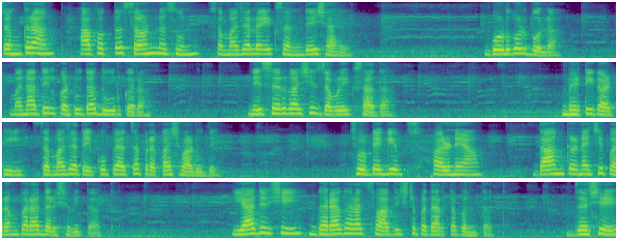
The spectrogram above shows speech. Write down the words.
संक्रांत हा फक्त सण नसून समाजाला एक संदेश आहे. गोडगोड बोला. मनातील कटुता दूर करा. निसर्गाशी जवळीक साधा. भेटीगाठी समाजात एकोप्याचा प्रकाश वाढू दे. छोटे गिफ्ट्स हरण्या दान करण्याची परंपरा दर्शवितात. या दिवशी घराघरात स्वादिष्ट पदार्थ बनतात. जसे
